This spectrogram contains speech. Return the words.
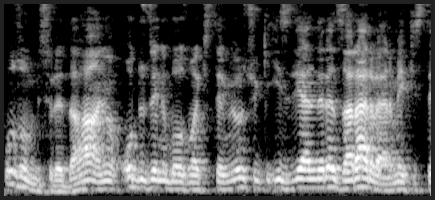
uzun bir süre daha hani o düzeni bozmak istemiyoruz. Çünkü izleyenlere zarar vermek istemiyoruz.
